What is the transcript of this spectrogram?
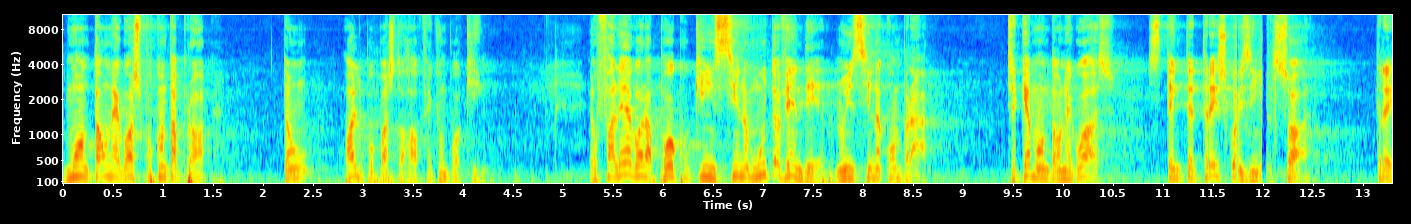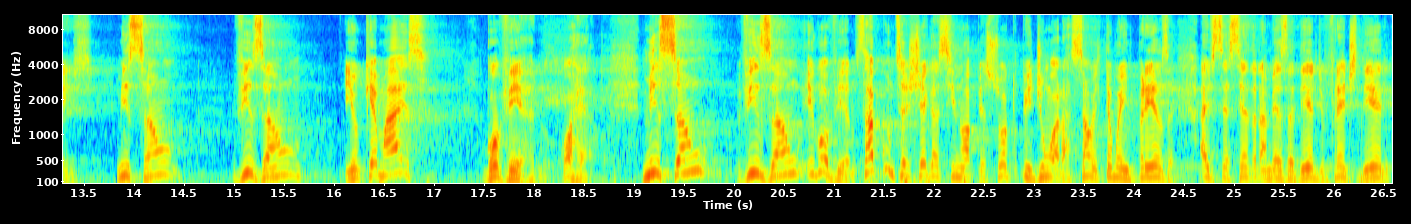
montar um negócio por conta própria. Então, olhe para o pastor Ralph aqui um pouquinho. Eu falei agora há pouco que ensina muito a vender, não ensina a comprar. Você quer montar um negócio? Você tem que ter três coisinhas só. Três: missão, visão e o que mais? Governo, correto. Missão, visão e governo. Sabe quando você chega assim numa pessoa que pediu uma oração, ele tem uma empresa, aí você senta na mesa dele, de frente dele,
